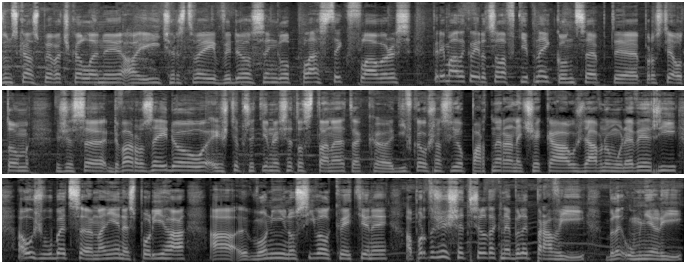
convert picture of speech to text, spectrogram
Tuzemská zpěvačka Lenny a její čerstvý single Plastic Flowers, který má takový docela vtipný koncept, je prostě o tom, že se dva rozejdou, ještě předtím, než se to stane, tak dívka už na svého partnera nečeká, už dávno mu nevěří a už vůbec na něj nespolíhá a on jí nosíval květiny a protože šetřil, tak nebyli praví, byli umělí.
